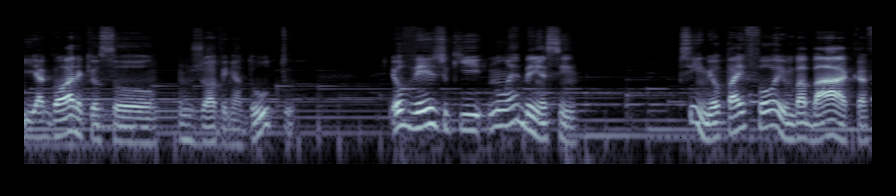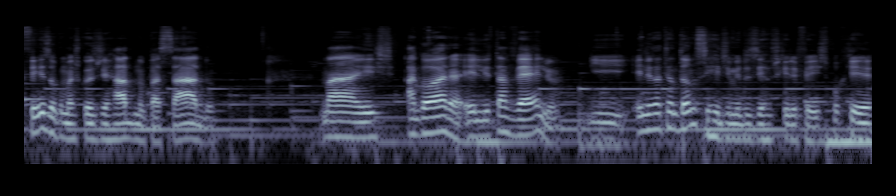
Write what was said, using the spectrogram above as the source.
E agora que eu sou um jovem adulto, eu vejo que não é bem assim. Sim, meu pai foi um babaca, fez algumas coisas de errado no passado, mas agora ele tá velho e ele tá tentando se redimir dos erros que ele fez, porque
